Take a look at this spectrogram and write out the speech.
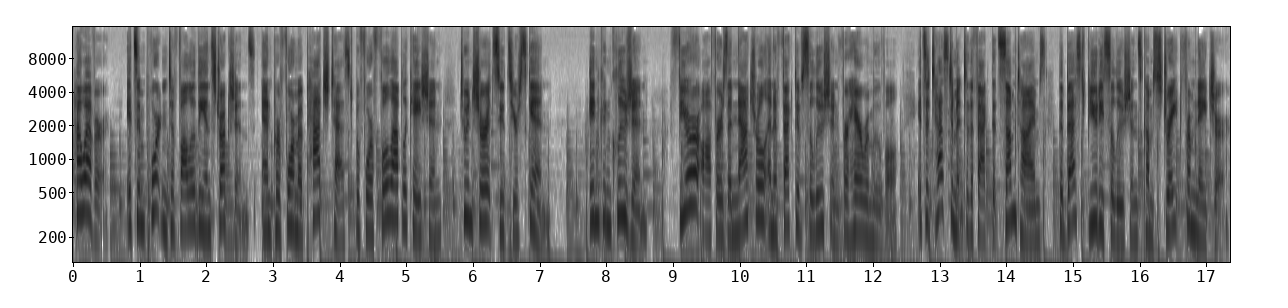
However, it's important to follow the instructions and perform a patch test before full application to ensure it suits your skin. In conclusion, FURR offers a natural and effective solution for hair removal. It's a testament to the fact that sometimes the best beauty solutions come straight from nature.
